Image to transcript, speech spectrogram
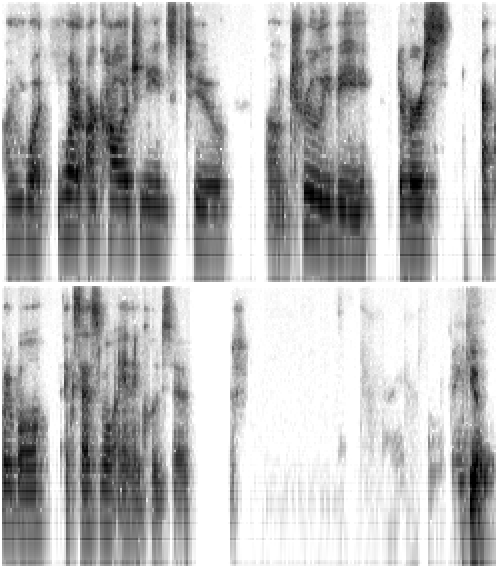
on what what our college needs to um, truly be diverse equitable, accessible, and inclusive. Thank you.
